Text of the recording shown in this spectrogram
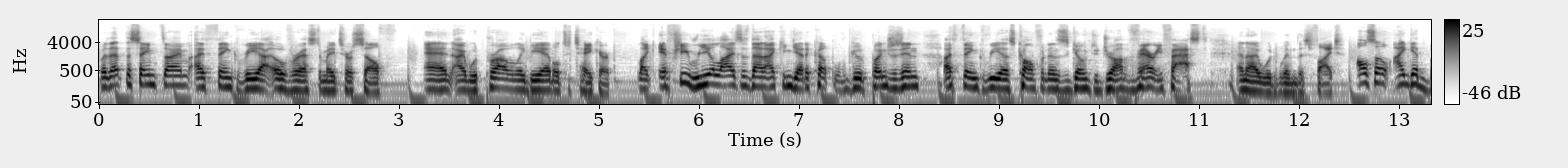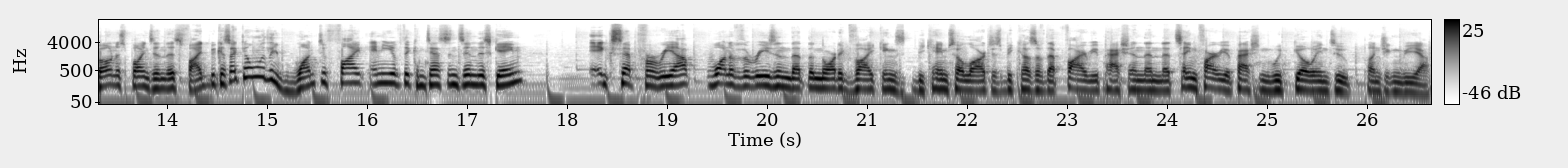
But at the same time, I think Ria overestimates herself and I would probably be able to take her. Like, if she realizes that I can get a couple of good punches in, I think Ria's confidence is going to drop very fast, and I would win this fight. Also, I get bonus points in this fight because I don't really want to fight any of the contestants in this game. Except for Ria, one of the reasons that the Nordic Vikings became so large is because of that fiery passion, and that same fiery passion would go into punching Ria.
